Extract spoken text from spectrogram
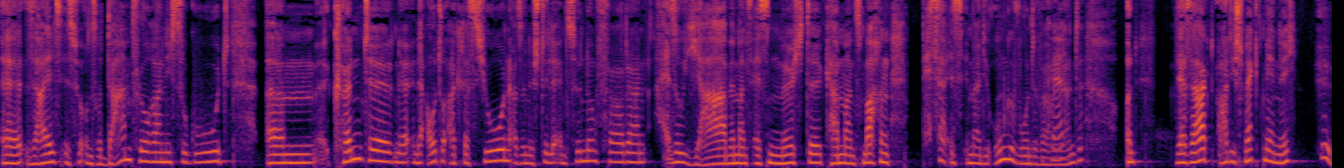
Äh, Salz ist für unsere Darmflora nicht so gut. Ähm, könnte eine, eine Autoaggression, also eine stille Entzündung fördern. Also ja, wenn man es essen möchte, kann man es machen. Besser ist immer die ungewohnte Variante. Okay. Und wer sagt, oh, die schmeckt mir nicht, öh,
